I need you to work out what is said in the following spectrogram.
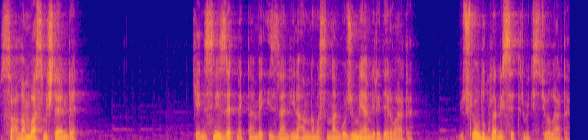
Sağlam basmıştı hem de. Kendisini izletmekten ve izlendiğini anlamasından gocunmayan birileri vardı. Güçlü olduklarını hissettirmek istiyorlardı.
